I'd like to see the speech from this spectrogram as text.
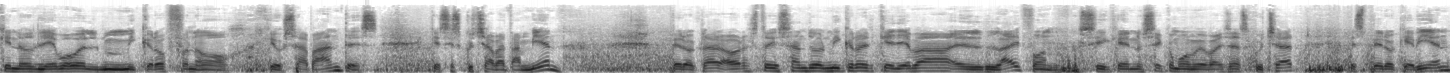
que no llevo el micrófono que usaba antes, que se escuchaba tan bien. Pero claro, ahora estoy usando el micro que lleva el iPhone, así que no sé cómo me vais a escuchar, espero que bien.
